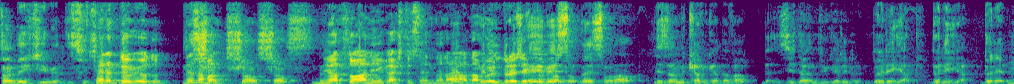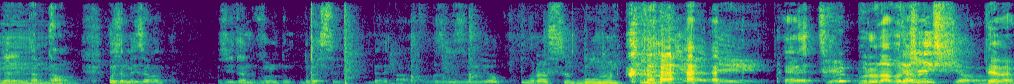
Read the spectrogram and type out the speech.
tabii ki ben. Sen hep dövüyordun. Ne zaman? Şans, şans, şans. Nihat Doğan iyi kaçtı senden ha. Ben- Adam ben- öldürecektin ve, ve, vallahi. so- ve sonra ne zaman bir kavga da var. Zidane diyor geri böyle yap, böyle yap, böyle, böyle Hmm. tamam, tamam. O zaman ne zaman Zidane vurdum burası, ben aa, yok burası burun kırık yani. evet ya. Buruna vur Yanlış ki. ya. Değil mi?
